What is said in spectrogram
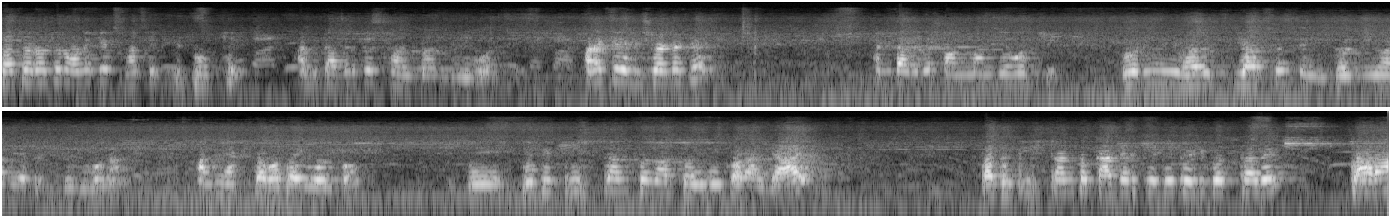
সচরাচর অনেকে ফাঁকের বিপক্ষে আমি তাদেরকে সম্মান দিয়ে বলছি। অনেকে এই বিষয়টাকে, আমি তাদেরকে সম্মান দিয়ে বলছি ধর্মীয় ভাবে কি আছে সেই ধর্মীয় আমি এতে ঢুকবো না। আমি একটা কথাই বলব যে, যদি দৃষ্টান্ত না তৈরি করা যায়, তবে দৃষ্টান্ত কাদেরকে দিয়ে তৈরি করতে হবে? যারা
